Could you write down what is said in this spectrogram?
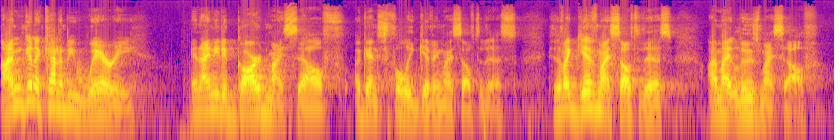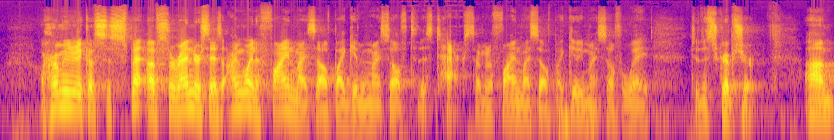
I'm going to kind of be wary, and I need to guard myself against fully giving myself to this. Because if I give myself to this, I might lose myself. A hermeneutic of, suspe- of surrender says, I'm going to find myself by giving myself to this text. I'm going to find myself by giving myself away to the Scripture. Um,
